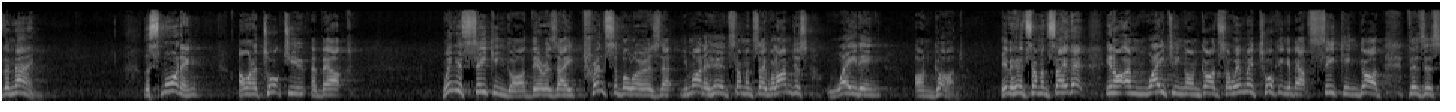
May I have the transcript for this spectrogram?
the name. This morning, I want to talk to you about when you're seeking God, there is a principle, or is that you might have heard someone say, Well, I'm just waiting on God. You ever heard someone say that? You know, I'm waiting on God. So when we're talking about seeking God, there's this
